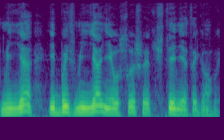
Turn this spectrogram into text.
меня и быть меня не услышать чтение этой главы.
